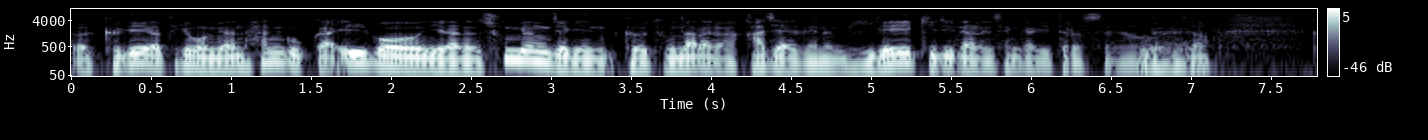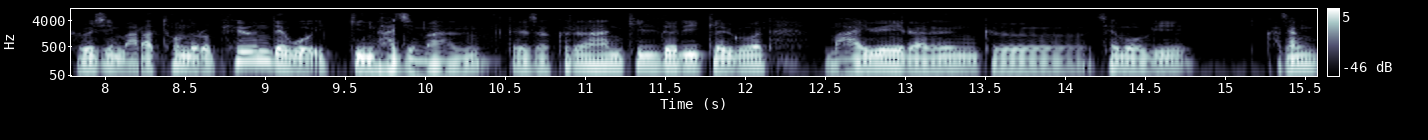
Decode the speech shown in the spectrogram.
어, 그게 어떻게 보면 한국과 일본이라는 숙명적인 그 두 나라가 가져야 되는 미래의 길이라는 생각이 들었어요. 네. 그래서 그것이 마라톤으로 표현되고 있긴 하지만 그래서 그러한 길들이 결국은 마이웨이라는 그 제목이 가장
